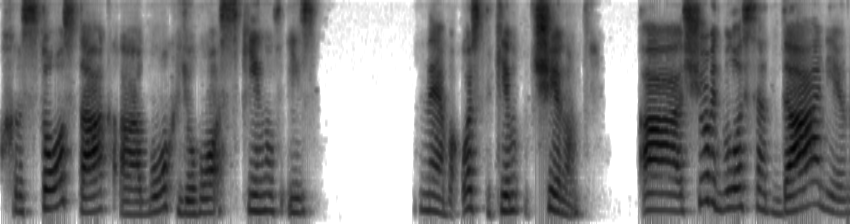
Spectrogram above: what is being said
Христос, так, Бог його скинув із неба. Ось таким чином. А що відбулося далі?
